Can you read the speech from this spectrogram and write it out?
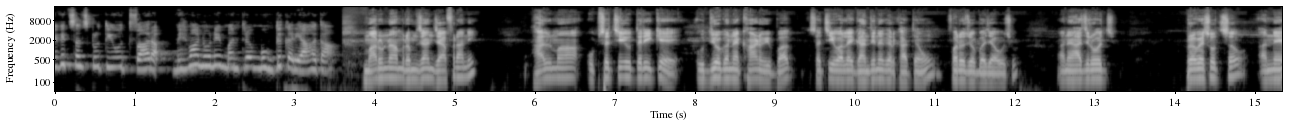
વિવિધ સંસ્કૃતિઓ દ્વારા મહેમાનોને મંત્રમુગ્ધ કર્યા હતા. મારું નામ રમઝાન જાફરાની. હાલમાં ઉપસચિવ તરીકે ઉદ્યોગ અને ખાણ વિભાગ સચિવાલય ગાંધીનગર ખાતે હું ફરજો બજાવું છું. અને આજરોજ પ્રવેશોત્સવ અને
